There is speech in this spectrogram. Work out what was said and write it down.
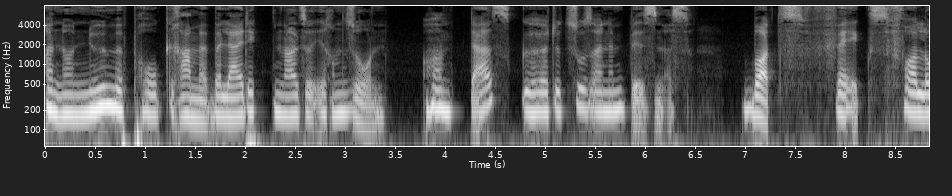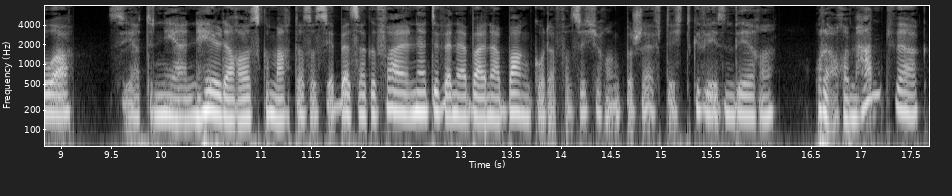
Anonyme Programme beleidigten also ihren Sohn. Und das gehörte zu seinem Business. Bots, Fakes, Follower. Sie hatte nie einen Hehl daraus gemacht, dass es ihr besser gefallen hätte, wenn er bei einer Bank oder Versicherung beschäftigt gewesen wäre. Oder auch im Handwerk.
